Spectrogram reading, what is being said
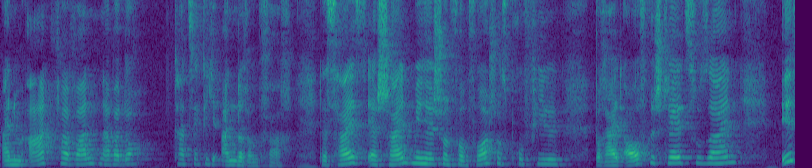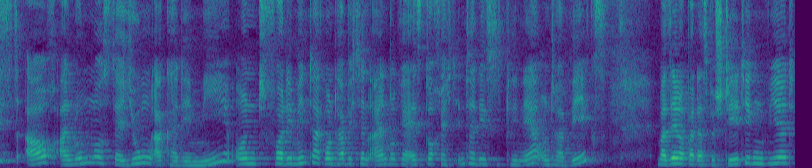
einem artverwandten, aber doch tatsächlich anderem Fach. Das heißt, er scheint mir hier schon vom Forschungsprofil bereit aufgestellt zu sein, ist auch Alumnus der Jungen Akademie und vor dem Hintergrund habe ich den Eindruck, er ist doch recht interdisziplinär unterwegs. Mal sehen, ob er das bestätigen wird.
